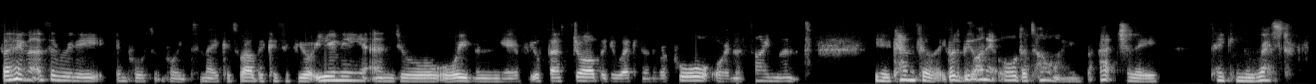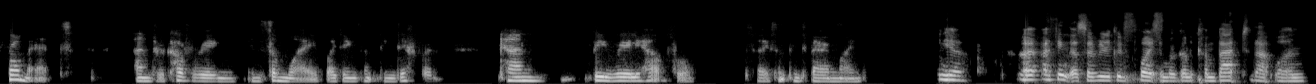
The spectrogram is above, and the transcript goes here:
So I think that's a really important point to make as well, because if you're at uni and you're, or even you know, if your first job and you're working on a report or an assignment, you, know, you can feel that you've got to be on it all the time, but actually taking a rest from it and recovering in some way by doing something different can be really helpful. So something to bear in mind. Yeah, I, I think that's a really good point, and we're going to come back to that one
